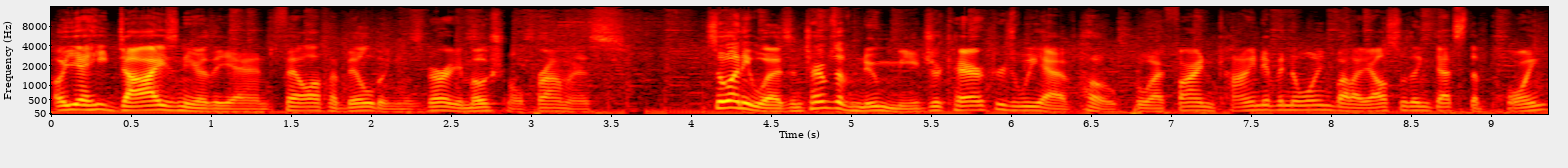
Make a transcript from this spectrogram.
Oh yeah, he dies near the end, fell off a building, was very emotional, promise. So anyways, in terms of new major characters, we have Hope, who I find kind of annoying, but I also think that's the point.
